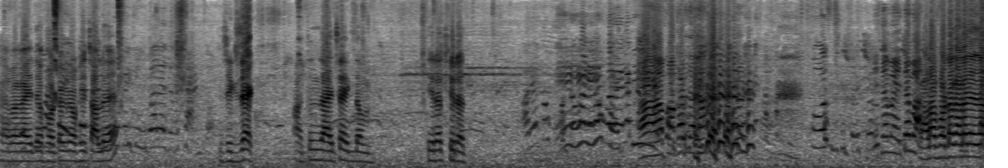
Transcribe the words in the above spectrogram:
हे बघा इथे फोटोग्राफी चालू आहे. झिगझॅग आतून जायचं एकदम. फिरत फिरत. हा हा पकड काढा फोटो काढा त्याचा.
